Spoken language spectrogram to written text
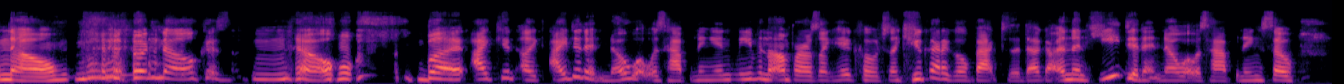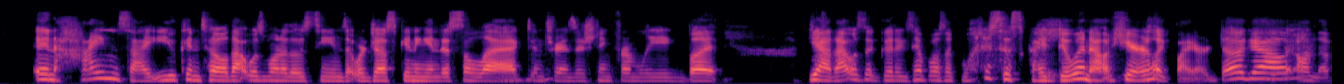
no, no, because no. But I can like I didn't know what was happening, and even the umpire was like, "Hey, coach, like you got to go back to the dugout." And then he didn't know what was happening, so in hindsight, you can tell that was one of those teams that were just getting into select and mm-hmm. transitioning from league. But yeah, that was a good example. I was like, "What is this guy doing out here? Like by our dugout on the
